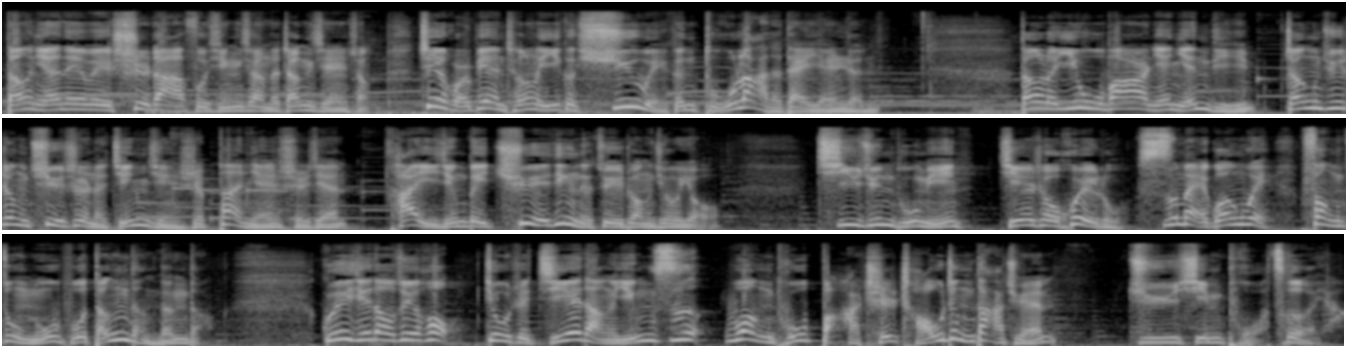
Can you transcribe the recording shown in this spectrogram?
当年那位士大夫形象的张先生，这会儿变成了一个虚伪跟毒辣的代言人。到了一五八二年年底，张居正去世呢，仅仅是半年时间，他已经被确定的罪状就有欺君夺民、接受贿赂、私卖官位、放纵奴仆等等等等。归结到最后，就是结党营私、妄图把持朝政大权、居心叵测呀。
